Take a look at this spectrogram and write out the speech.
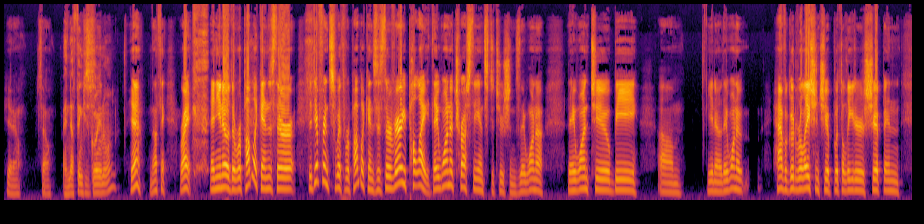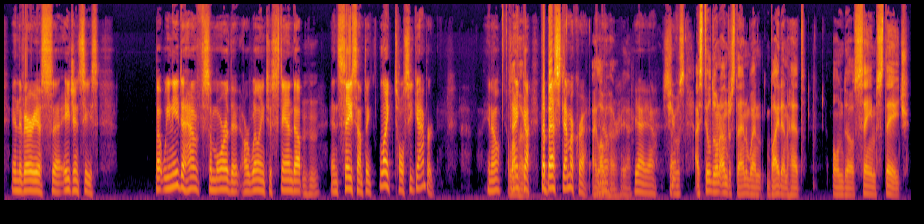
you know. So and nothing is going on. yeah, nothing. Right. And you know, the Republicans, they're the difference with Republicans is they're very polite. They want to trust the institutions. They want to they want to be um, you know, they want to have a good relationship with the leadership in in the various uh, agencies. But we need to have some more that are willing to stand up Mhm. and say something like Tulsi Gabbard. You know, I thank. God, the best Democrat. I love know? her. Yeah. Yeah, yeah. She was. I still don't understand when Biden had on the same stage,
